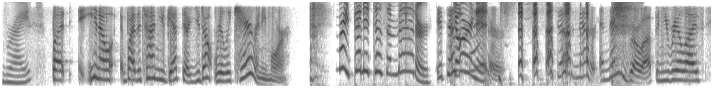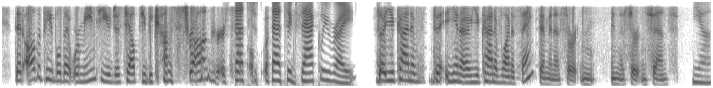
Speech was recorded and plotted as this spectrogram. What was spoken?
Right. But, you know, by the time you get there, you don't really care anymore. right, then it doesn't matter. It doesn't Darn matter. it. it doesn't matter. And then you grow up and you realize that all the people that were mean to you just helped you become stronger. So, That's that's exactly right. so you kind of you know, you kind of want to thank them in a certain in a certain sense. Yeah.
